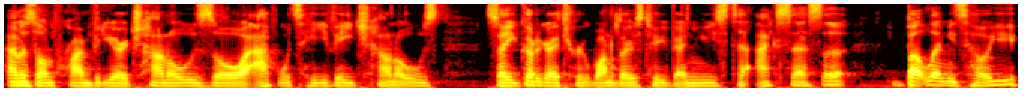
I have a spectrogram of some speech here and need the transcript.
Amazon Prime Video channels or Apple TV channels. So you've got to go through one of those two venues to access it. But let me tell you,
